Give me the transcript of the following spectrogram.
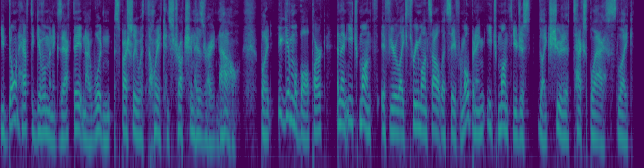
you don't have to give them an exact date, and I wouldn't, especially with the way construction is right now. But you give them a ballpark, and then each month, if you're like three months out, let's say from opening, each month you just like shoot a text blast, like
